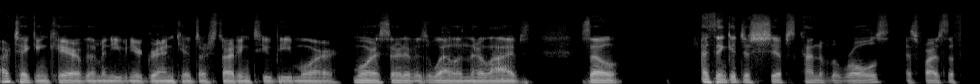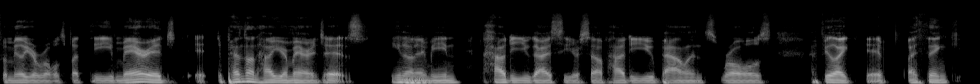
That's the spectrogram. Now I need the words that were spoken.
are taking care of them and even your grandkids are starting to be more more assertive as well in their lives. So I think it just shifts kind of the roles as far as the familiar roles, but the marriage, it depends on how your marriage is. You know what I mm-hmm. mean? How do you guys see yourself? How do you balance roles? I feel like if I think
